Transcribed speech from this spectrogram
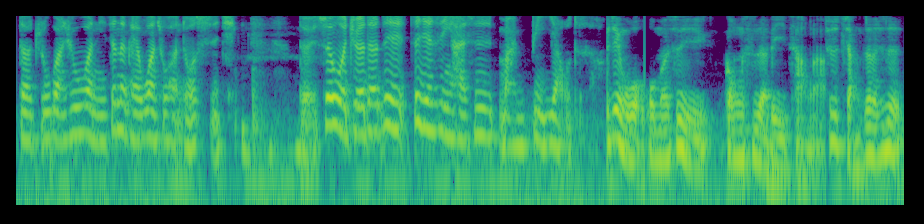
的主管去问，你真的可以问出很多事情。对，所以我觉得这这件事情还是蛮必要的。毕竟我我们是以公司的立场啊，就是讲真的，就是。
